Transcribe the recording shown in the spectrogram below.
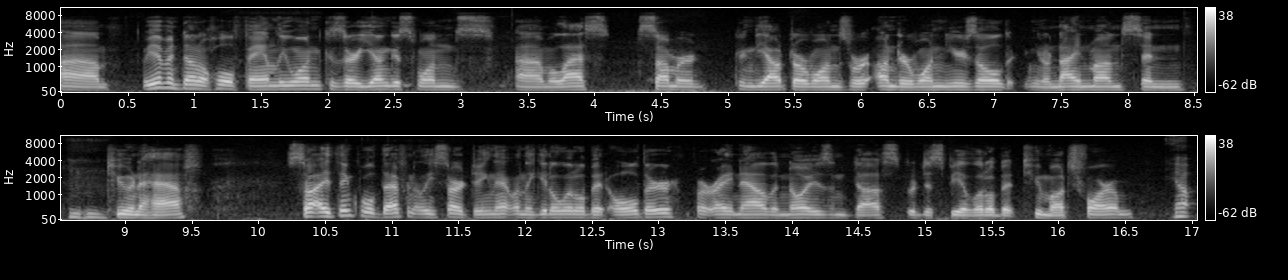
Um, we haven't done a whole family one because our youngest ones, um, last summer during the outdoor ones were under one years old, you know, nine months and Mhm. two and a half. So I think we'll definitely start doing that when they get a little bit older. But right now, the noise and dust would just be a little bit too much for them. Yep,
